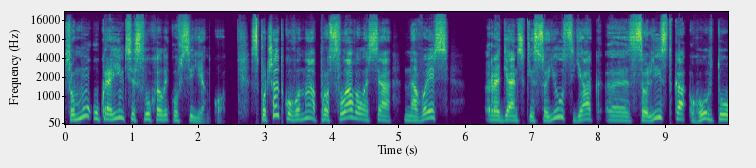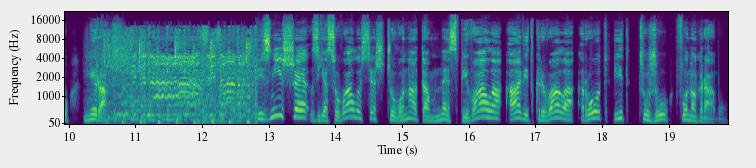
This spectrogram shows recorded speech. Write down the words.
Чому українці слухали Овсієнко? Спочатку вона прославилася на весь Радянський Союз як е, солістка гурту Міраж. Пізніше з'ясувалося, що вона там не співала, а відкривала рот під чужу фонограму.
